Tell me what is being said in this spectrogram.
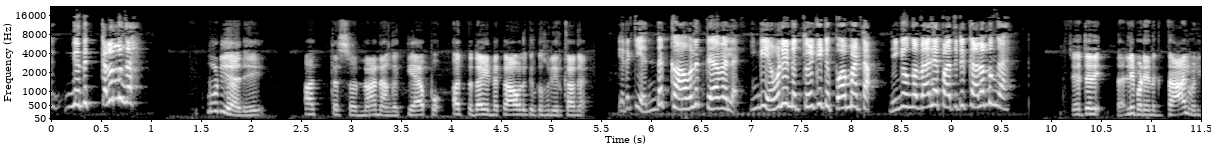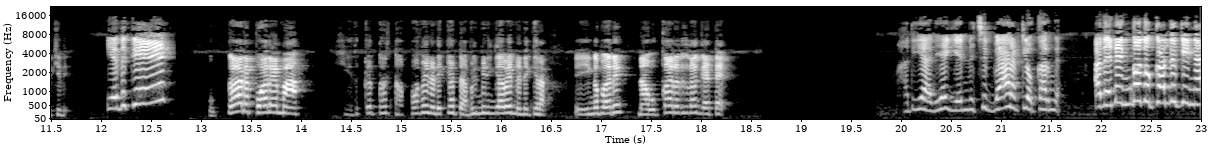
இங்கிருந்து கிளம்புங்க. முடியாது. அத்தை சொன்னா நாங்க கேப்போம். அத்தை என்ன காவலுக்கு இருக்க சொல்லியிருக்காங்க. எனக்கு எந்த காவலும் தேவையில்ல. இங்க எவனும் என்ன தூக்கிட்டு போக மாட்டான். நீங்க உங்க வேலையை பார்த்துட்டு கிளம்புங்க. சரி சரி. தள்ளி படி எனக்கு கால் வலிக்குது. எதுக்கு? உட்கார போறேமா இதுக்கத்தான் தப்பாவே நினைக்கிறேன் டபுள் மீனிங்காவே நினைக்கிறான் இங்க பாரு நான் உட்காரதுக்கு தான் கேட்டேன். அடியா அடியா எந்திரிச்சு வேற இடத்துல உட்காருங்க. அது என்ன இங்க வந்து உட்கார்ந்துருக்கீங்க?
